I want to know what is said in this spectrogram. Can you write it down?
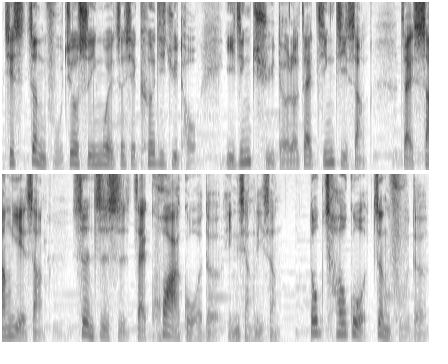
其实政府就是因为这些科技巨头已经取得了在经济上、在商业上，甚至是在跨国的影响力上，都超过政府的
